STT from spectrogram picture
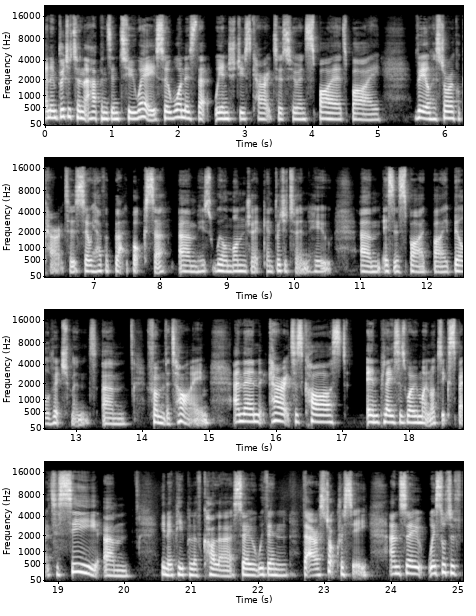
And in Bridgerton, that happens in two ways. So one is that we introduce characters who are inspired by real historical characters. So we have a black boxer um, who's Will Mondrich in Bridgerton, who um, is inspired by Bill Richmond um, from the time. And then characters cast in places where we might not expect to see, um, you know, people of color. So within the aristocracy. And so we're sort of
